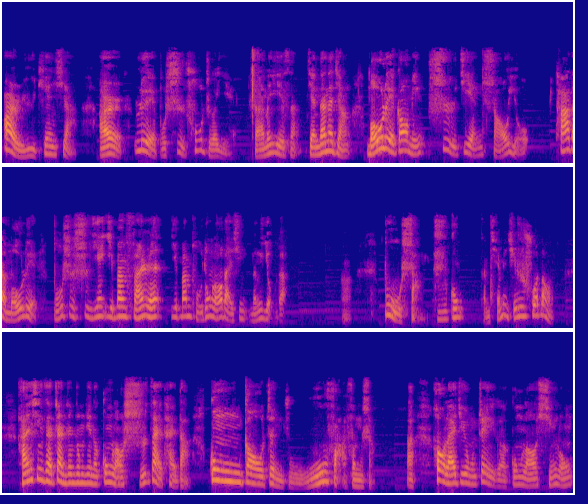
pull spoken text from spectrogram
二于天下，而略不世出者也。什么意思？简单的讲，谋略高明，世间少有。他的谋略不是世间一般凡人、一般普通老百姓能有的。啊，不赏之功，咱们前面其实说到了，韩信在战争中间的功劳实在太大，功高震主，无法封赏。啊，后来就用这个功劳形容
